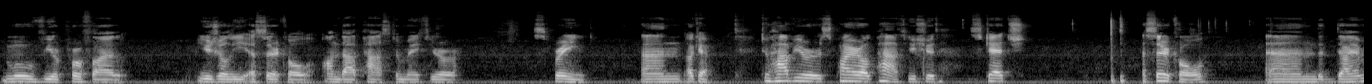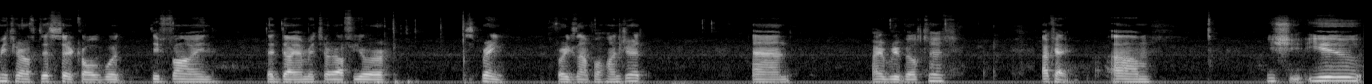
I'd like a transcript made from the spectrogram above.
move your profile usually a circle on that path to make your spring. And okay to have your spiral path you should sketch a circle and the diameter of this circle would define the diameter of your spring. For example 100 and I rebuilt it. Okay um, you, sh you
